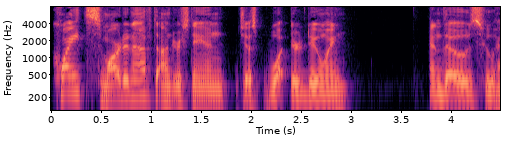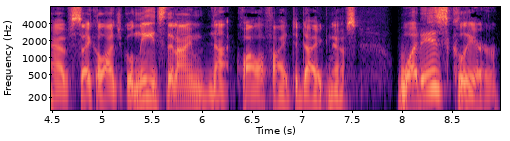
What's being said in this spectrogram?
quite smart enough to understand just what they're doing, and those who have psychological needs that I'm not qualified to diagnose. What is clear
